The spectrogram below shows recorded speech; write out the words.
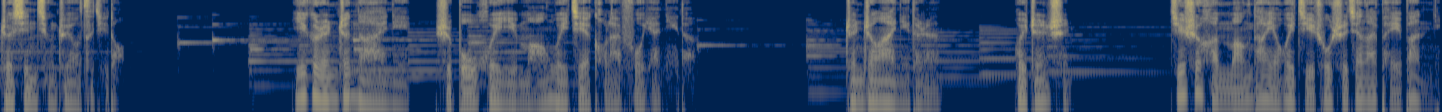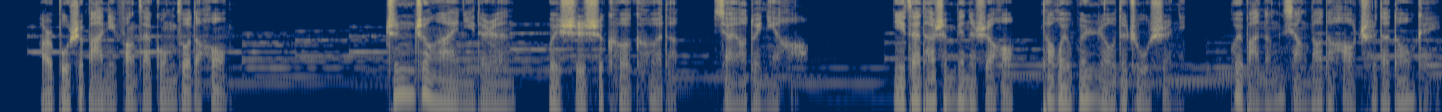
这心情只有自己懂。一个人真的爱你，是不会以忙为借口来敷衍你的。真正爱你的人，会珍视你，即使很忙，他也会挤出时间来陪伴你，而不是把你放在工作的后面。真正爱你的人，会时时刻刻的想要对你好。你在他身边的时候，他会温柔的注视你，会把能想到的好吃的都给你，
